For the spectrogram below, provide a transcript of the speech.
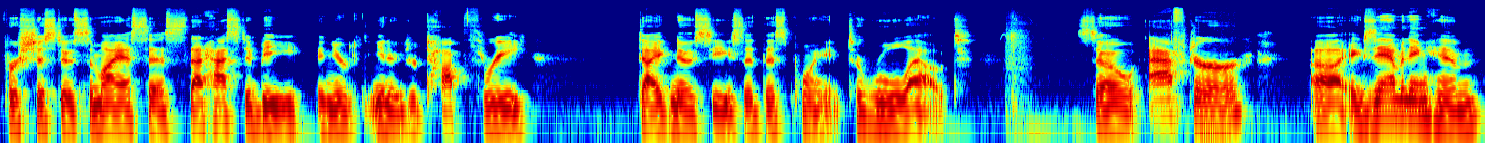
for schistosomiasis. That has to be in your, you know, your top three diagnoses at this point to rule out. So after uh, examining him,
